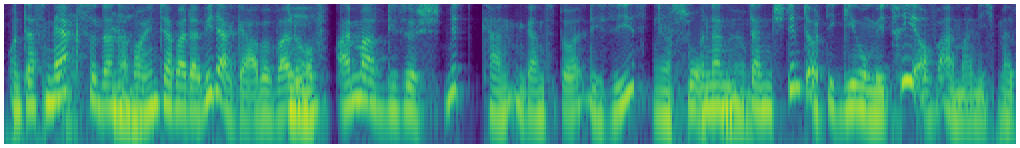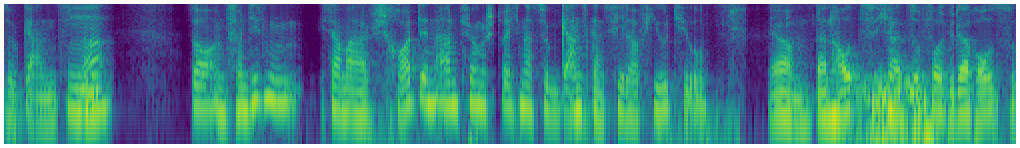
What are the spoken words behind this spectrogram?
und das merkst du dann aber hinter bei der Wiedergabe, weil du Mhm. auf einmal diese Schnittkanten ganz deutlich siehst Ach so, und dann, ja. dann stimmt auch die Geometrie auf einmal nicht mehr so ganz. Mhm. Ne? So, und von diesem, ich sag mal, Schrott in Anführungsstrichen hast du ganz, ganz viel auf YouTube. Ja, dann haut es sich halt sofort wieder raus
